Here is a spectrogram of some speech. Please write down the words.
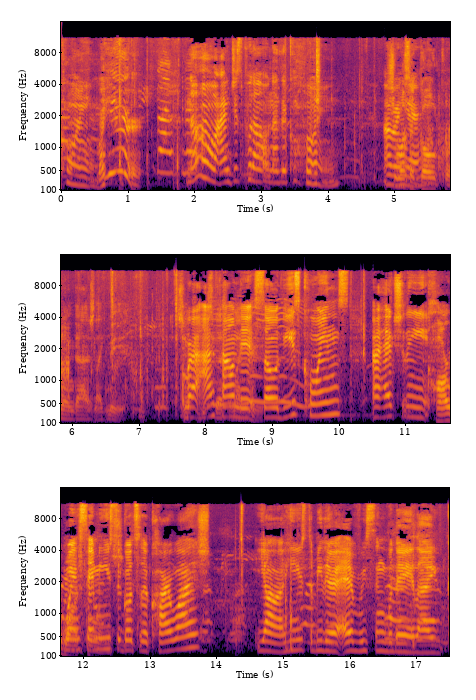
coin? Right here. No, I just put out another coin. Oh, she right wants here. a gold coin, guys, like me. She Bruh, wants to be I found it. So these coins are actually Car when wash Sammy coins. used to go to the car wash. Yeah, he used to be there every single day. Like,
